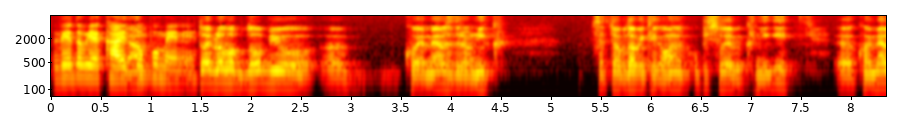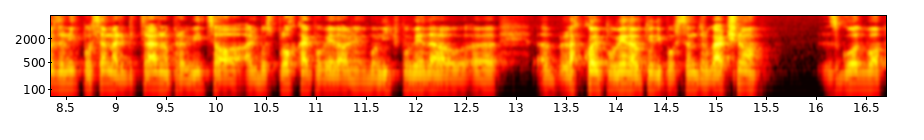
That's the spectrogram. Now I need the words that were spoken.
vedel je, kaj ja, to pomeni. To je bilo v obdobju. Uh, ko je imel zdravnik, vse to obdobje, ki ga on opisuje v knjigi, eh, ko je imel zdravnik povsem arbitrarno pravico, ali bo sploh kaj povedal, ali bo nič povedal, eh, lahko je povedal tudi povsem drugačno zgodbo,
